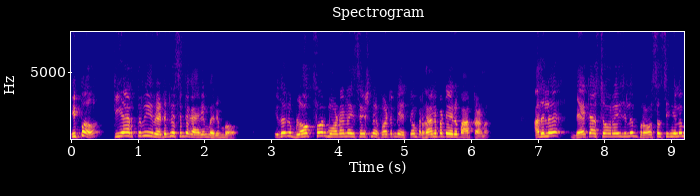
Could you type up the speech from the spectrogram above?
ഇപ്പോൾ ടി ആർ ത്രീ റെഡിനെസിന്റെ കാര്യം വരുമ്പോൾ ഇതൊരു ബ്ലോക്ക് ഫോർ മോഡേണൈസേഷൻ എഫേർട്ടിന്റെ ഏറ്റവും പ്രധാനപ്പെട്ട ഒരു പാർട്ടാണ് അതിൽ ഡേറ്റ സ്റ്റോറേജിലും പ്രോസസ്സിങ്ങിലും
